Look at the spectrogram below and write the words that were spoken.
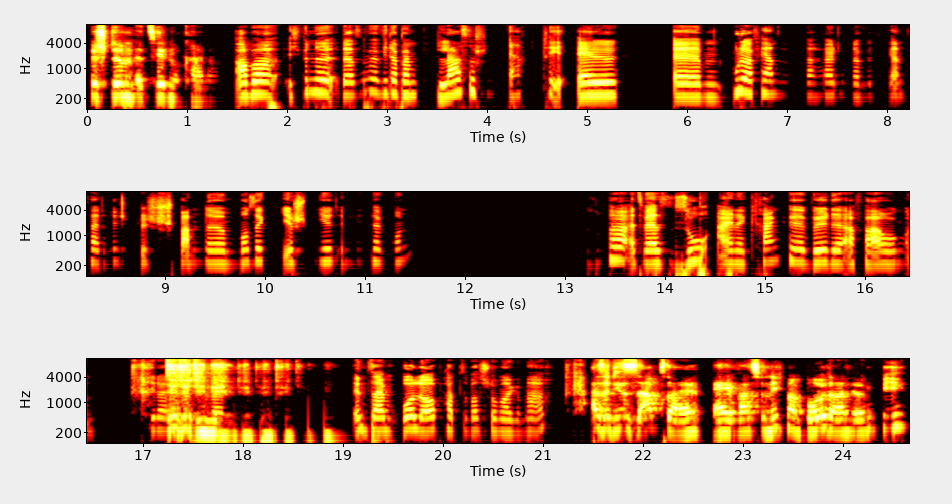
Bestimmt, erzählt nur keiner. Aber ich finde, da sind wir wieder beim klassischen RTL, ähm, guter Fernsehunterhaltung. Da wird die ganze Zeit richtig spannende Musik gespielt im Hintergrund. Super, als wäre es so eine kranke, wilde Erfahrung und jeder in seinem- in seinem Urlaub hat sowas schon mal gemacht. Also dieses Abseilen, hey, warst du nicht mal bouldern irgendwie?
